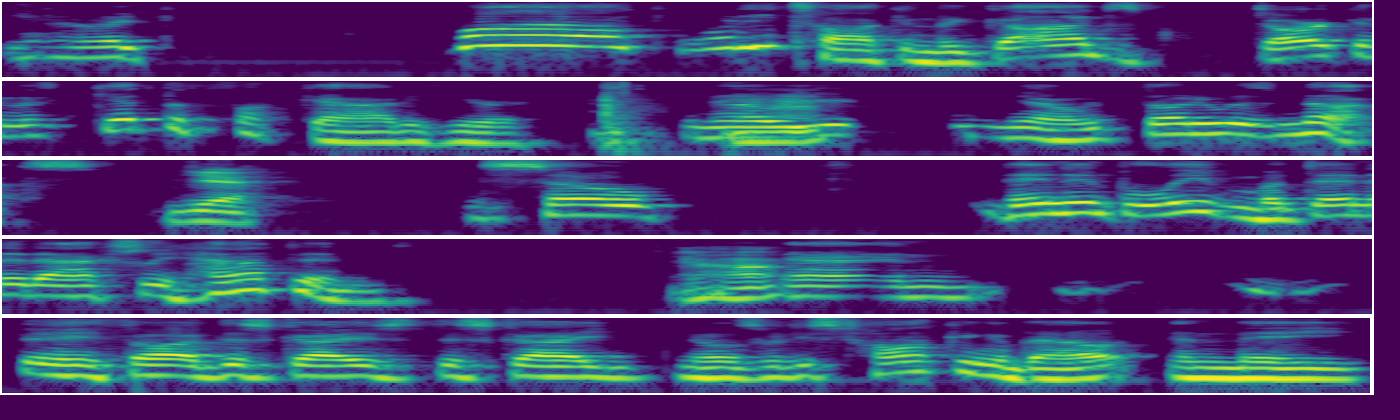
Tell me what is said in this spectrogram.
you know, like, what? What are you talking? The gods darken this. Get the fuck out of here. You know, Mhm. you you know, thought he was nuts. Yeah. So they didn't believe him, but then it actually happened, Uh huh. and they thought this guy's this guy knows what he's talking about, and they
